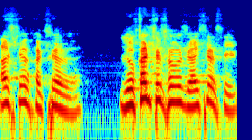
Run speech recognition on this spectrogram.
आज त्या पक्षाला लोकांच्या समोर जायचं असेल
